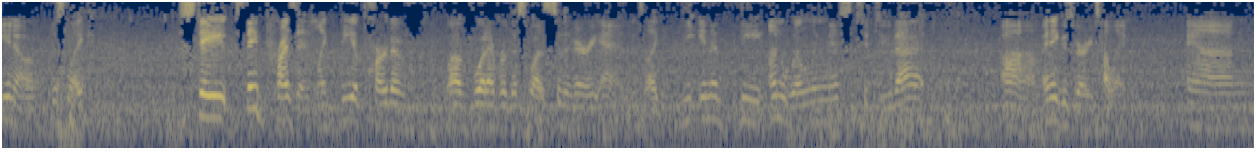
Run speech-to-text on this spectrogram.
you know, just like stay stay present, like be a part of of whatever this was to the very end. Like the in the unwillingness to do that, um, I think is very telling, and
